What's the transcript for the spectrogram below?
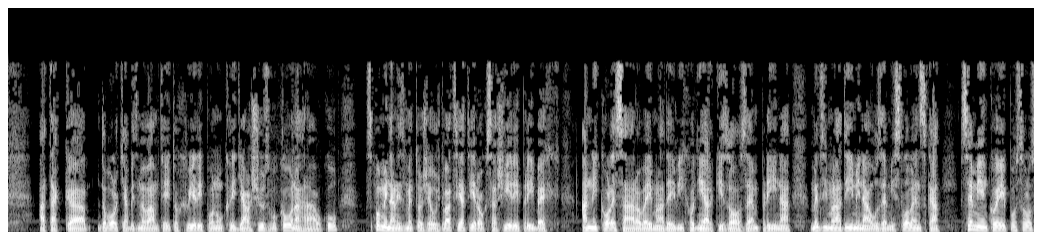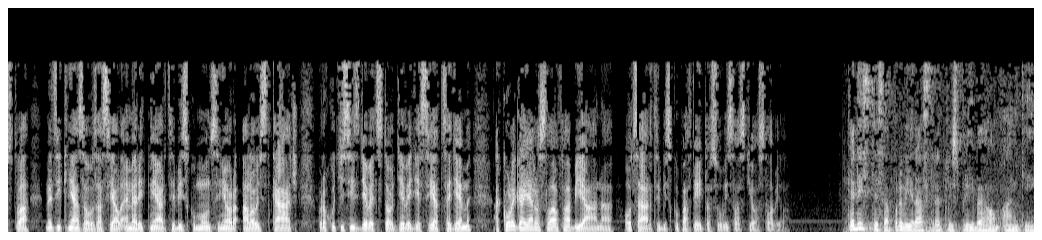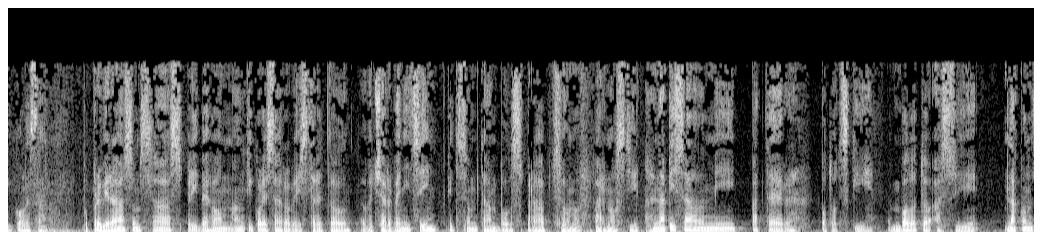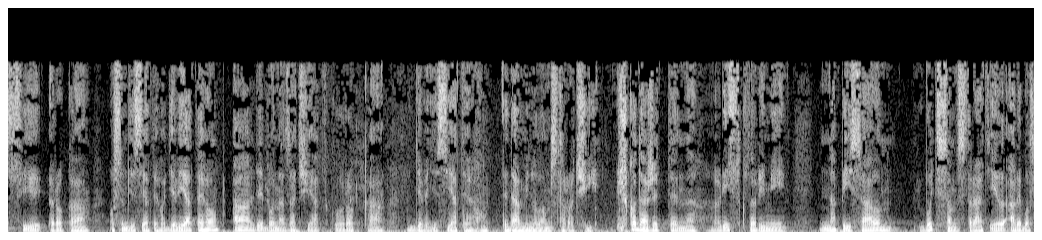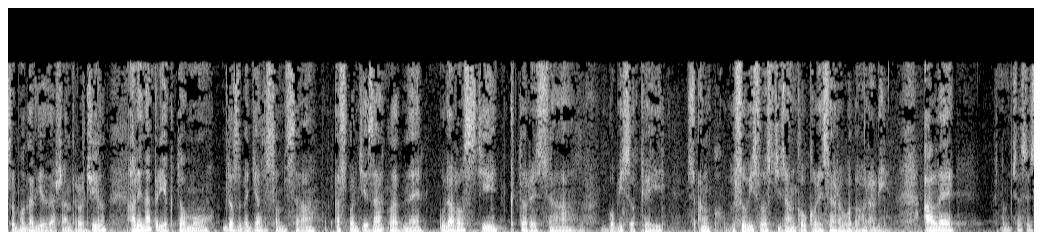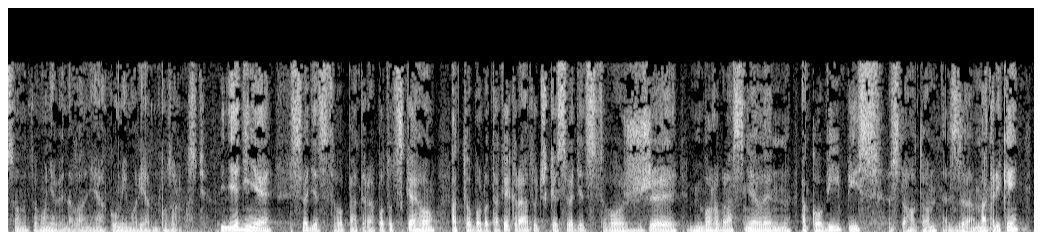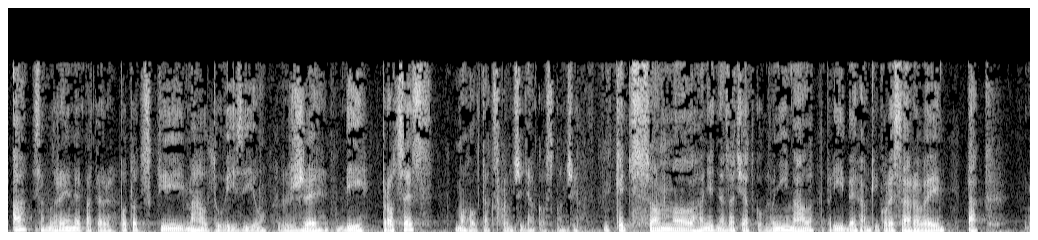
A tak e, dovolte, aby sme vám v tejto chvíli ponúkli ďalšiu zvukovú nahrávku. Spomínali sme to, že už 20. rok sa šíri príbeh Anny Kolesárovej, mladej východniarky zo Zemplína, medzi mladými na území Slovenska, semienko jej posolstva medzi kňazov zasial emeritný arcibiskup Monsignor Alois Tkáč v roku 1997 a kolega Jaroslav Fabián, oca arcibiskupa v tejto súvislosti oslovil. Kedy ste sa prvý raz stretli s príbehom Anky Kolesárovej? Poprvý raz som sa s príbehom Anky Kolesárovej stretol v Červenici, keď som tam bol správcom v farnosti. Napísal mi pater Potocký. Bolo to asi na konci roka 89. alebo na začiatku roka 90. teda v minulom storočí. Škoda, že ten list, ktorý mi napísal, buď som stratil, alebo som ho tak zašantročil, ale napriek tomu dozvedel som sa aspoň tie základné udalosti, ktoré sa vo Vysokej v súvislosti s Ankou Kolesárovou odohrali. Ale v tom čase som tomu nevenoval nejakú mimoriadnu pozornosť jedine svedectvo Patra Potockého a to bolo také krátučké svedectvo, že bolo vlastne len ako výpis z tohoto, z matriky. A samozrejme Pater Potocký mal tú víziu, že by proces mohol tak skončiť, ako skončil. Keď som hneď na začiatku vnímal príbeh Anky Kolesárovej, tak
